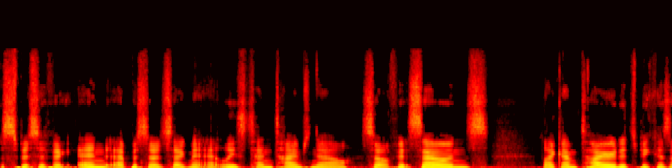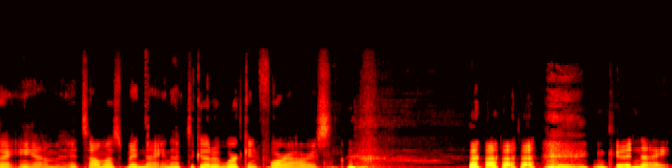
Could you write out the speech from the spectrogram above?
specific end episode segment at least 10 times now, so if it sounds like I'm tired, it's because I am. It's almost midnight and I have to go to work in four hours. Good night.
